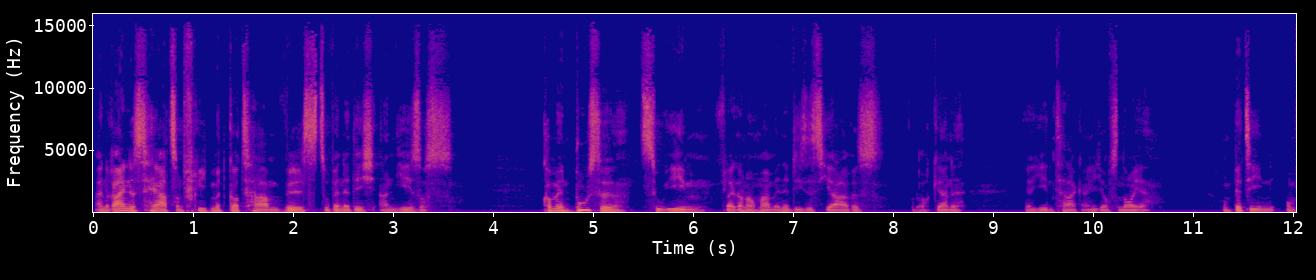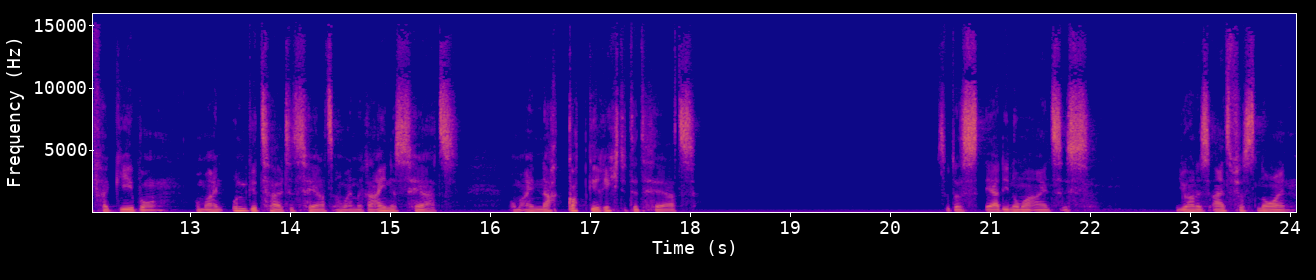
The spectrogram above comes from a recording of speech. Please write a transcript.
ein reines Herz und Frieden mit Gott haben willst, so wende dich an Jesus. Komm in Buße zu ihm, vielleicht auch noch mal am Ende dieses Jahres oder auch gerne ja, jeden Tag eigentlich aufs Neue. Und bitte ihn um Vergebung um ein ungeteiltes Herz, um ein reines Herz, um ein nach Gott gerichtetes Herz, sodass er die Nummer eins ist. In Johannes 1, Vers 9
